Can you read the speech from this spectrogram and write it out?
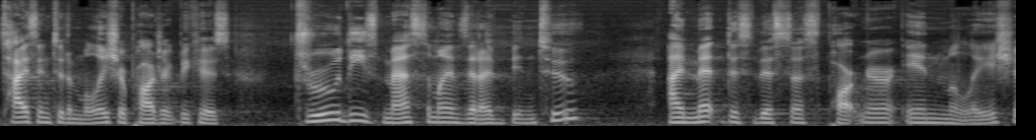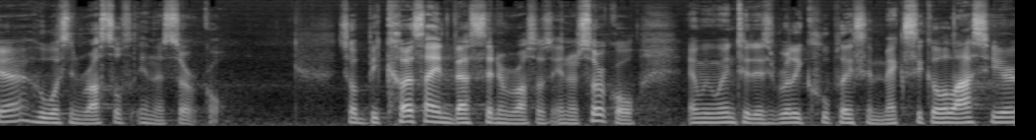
ties into the Malaysia project because through these masterminds that I've been to, I met this business partner in Malaysia who was in Russell's Inner Circle. So because I invested in Russell's Inner Circle and we went to this really cool place in Mexico last year,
